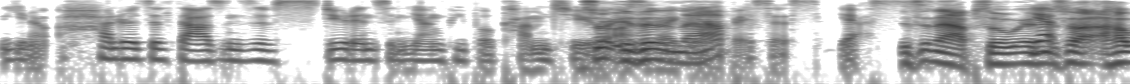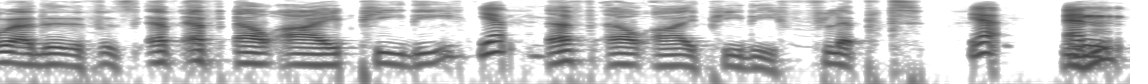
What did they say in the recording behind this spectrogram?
you know, hundreds of thousands of students and young people come to. So is it an app? Basis, yes. It's an app. So, and Yep. so how uh, if it's F F L I P D? Yep. F L I P D Flipd. Yeah. And Mm-hmm.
